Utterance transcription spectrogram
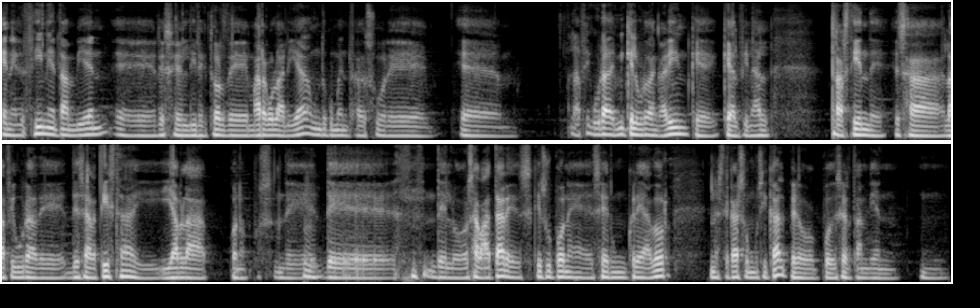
en el cine también. eh, eres el director de Margolaria, un documental sobre eh, la figura de Miquel Urdangarín, que, que al final trasciende esa, la figura de, de ese artista y, y habla bueno, pues de, Mm. de- de los avatares que supone ser un creador, en este caso musical, pero puede ser también un,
